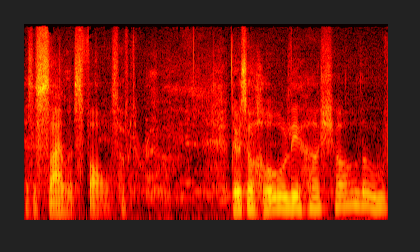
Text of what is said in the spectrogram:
As a silence falls over the room, there's a holy hush all over.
